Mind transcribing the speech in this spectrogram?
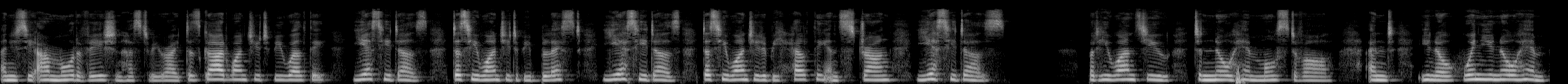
And you see, our motivation has to be right. Does God want you to be wealthy? Yes, He does. Does He want you to be blessed? Yes, He does. Does He want you to be healthy and strong? Yes, He does. But He wants you to know Him most of all. And, you know, when you know Him,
